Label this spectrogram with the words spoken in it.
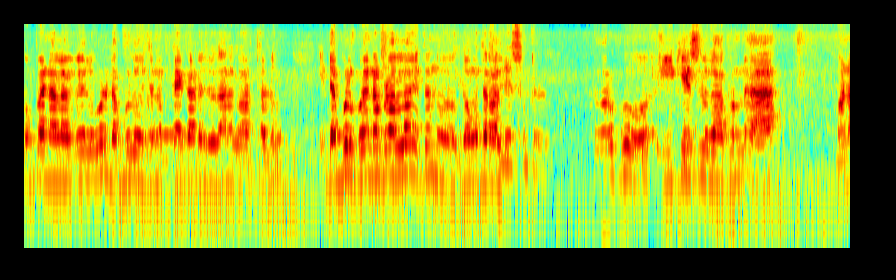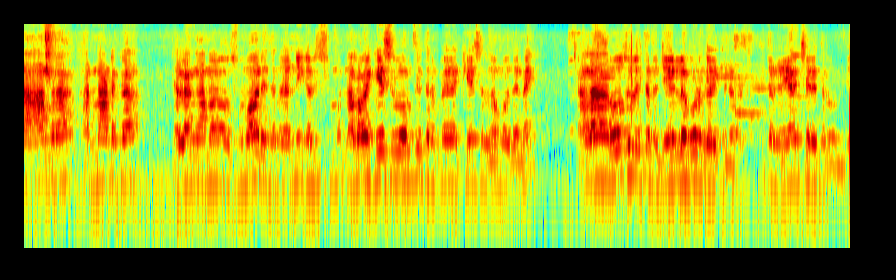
ముప్పై నలభై వేలు కూడా డబ్బులు ఇతను పేకాట జూదానికి వాడతాడు. ఈ డబ్బులు పోయినప్పుడల్లా ఇతను దొంగతనాలు చేస్తుంటాడు. ఇంతవరకు ఈ కేసులు కాకుండా మన ఆంధ్ర కర్ణాటక తెలంగాణలో సుమారు ఇతను అన్ని కలిసి నలభై కేసుల వరకు ఇతని పైన కేసులు నమోదైనాయి. చాలా రోజులు ఇతను జైల్లో కూడా గడిపినాడు. ఇతను నేర చరిత్ర ఉంది.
